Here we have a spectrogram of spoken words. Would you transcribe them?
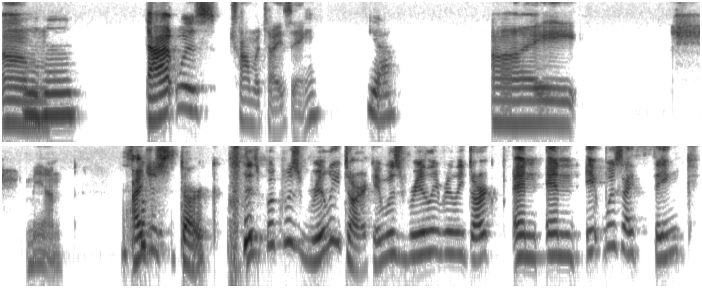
um hmm that was traumatizing Yeah. i man I just- dark. this book was really dark it was really really dark and and it was i think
